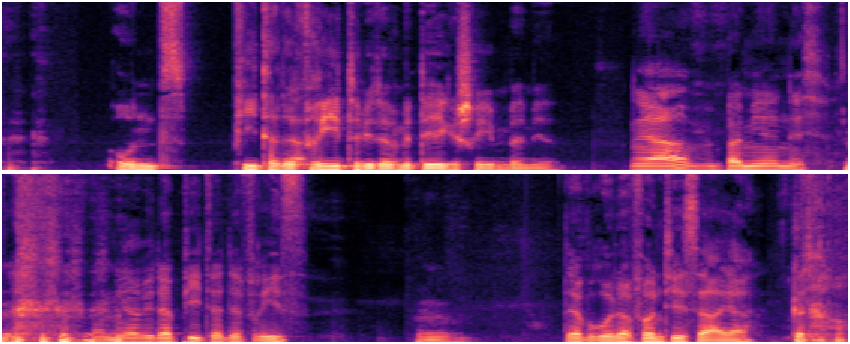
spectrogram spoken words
Und Peter der Ja. Fried, wieder mit D geschrieben bei mir. Ja, bei mir nicht. bei mir wieder Peter de Vries, Ja. der Bruder von Tisaya. Genau.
